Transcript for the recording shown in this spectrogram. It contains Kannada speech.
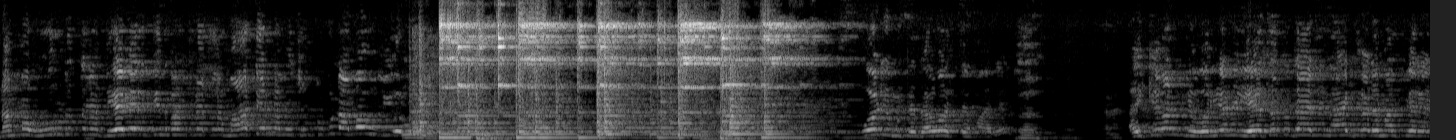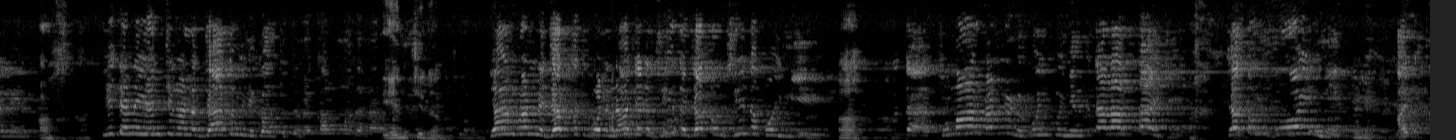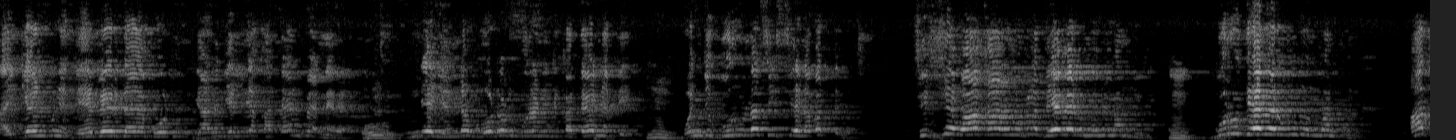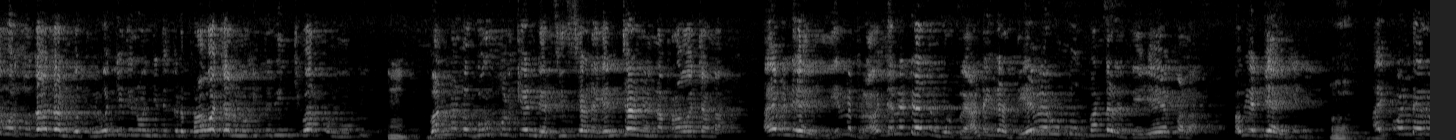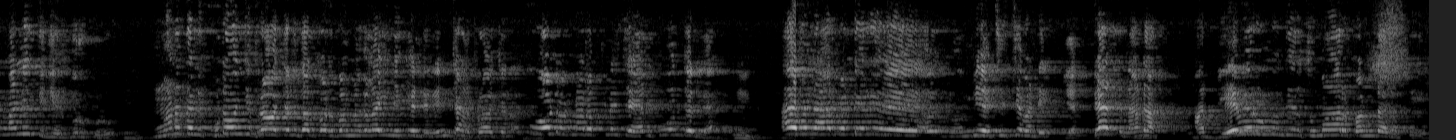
ನಮ್ಮ ಊರುಡುತ್ತನ ದೇವೇರ ದಿನ ಮಾಡ್ತಾನ ಮಾತೇರ ನಮ್ಮ ಸುಂಟುಕು ನಮ್ಮ ಉಪಯೋಗ. ಓಡಿ ಮುಟ್ಟದ ಅವಸ್ಥೆ ಮಾರೆ. ಐಕೆ ಐಕ್ಯಗಳನ್ನು ಒರಿಯನ ಏಸತದ ನಾಡಿಗಡೆ ಮಲ್ಪೇರ ಇದನ್ನ ಎಂಚಿನಲ್ಲ ಜಾತು ಮಿನಿ ಕಲ್ತುತ್ತನ ಕರ್ಮದ ಎಂಚಿನ ಯಾನ್ ಬಣ್ಣ ಜತ್ತದ ಬೋಲಿ ನಾ ಜನ ಸೀದ ಜತ್ತೊಂದು ಸೀದ ಕೊಯ್ಲಿ ಸುಮಾರು ಕಣ್ಣು ಕೊಯ್ ಕುಂಜಿ ಅಂತ ಅರ್ಥ ಆಯ್ತು. ಜತ್ತೊಂದು ಕೊಯ್ಲಿ അയക്കാൻ ദേവേർദായ ബോട്ട് ഉദ്യാണെങ്കിൽ എല്ലാ കത്താൻ പെണ്ണേരെ ಓ ಇಂದೆ ಎಂದ ಓಡೋಡು ಗುರನಿಂದ ಕಥೆಯನ್ನತಿ ಹ್ಮ್ ಒಂದು ಗುರುಲ ಶಿಷ್ಯನ ಬರ್ತದೆ ಶಿಷ್ಯ ವಾ ಕಾರಣಗಳ ದೇವೇರು ಮುಂದೆ ನಂಬುದು ಹ್ಮ್ ಗುರು ದೇವೇರು ಉಂಡು ಅನ್ಕೊಂಡು ಆತ ಹೊರ್ತು ದಾದಾನು ಗೊತ್ತಿಲ್ಲ ಒಂಜಿ ದಿನ ಒಂಜಿ ಕಡೆ ಪ್ರವಚನ ಮುಗಿತದೆ ಇಂಚಿ ಬರ್ಕೊಂಡು ಮುಗಿ ಹ್ಮ್ ಬಣ್ಣಗ ಗುರುಕುಲ್ ಕೇಂದ್ರ ಶಿಷ್ಯನ ಎಂಚಾನ ಎನ್ನ ಪ್ರವಚನ ಅಯ್ಯಂಡೆ ಇನ್ನ ಪ್ರವಚನ ಆತನ ಗುರುಕುಲ ಅಂದ್ರೆ ಈಗ ದೇವೇರು ಉಂಡು ಬಂಡರತೆ ಏ ಫಲ ಅವು ಎಡ್ಡೆ ಆಗಿ ಐಕೊಂಡೇರು ಗುರುಕುಳು. ಗುರುಕುಲು ಮನದಲ್ಲಿ ಕುಡ ಒಂಜಿ ಪ್ರವಚನ ದಲ್ಪಡ ಬಣ್ಣಗಳ ಐನೆ ಕೇಂದ್ರ ಎಂಚಾನ ಪ್ರವಚನ. ಓಡೋಡ್ ನಡಪ್ಪನೆ ಅದಕ್ಕೆ ಒಂದಲ್ಲ ಬಂಡೆ ಆರು ಬಂಡೇರಿ ಒಂಬಿ ಚಿಚ್ಚೆ ಬಂಡಿ. ಎಡ್ಡೆ ಆಯ್ತು ನಾಡ. ಆ ದೇವರು ಉಂಡು ಸುಮಾರು ಪಂಡರತಿ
